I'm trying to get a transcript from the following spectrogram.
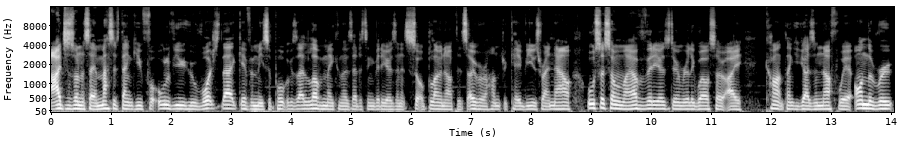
I just want to say a massive thank you for all of you who've watched that, given me support because I love making those editing videos and it's sort of blown up. It's over 100k views right now. Also, some of my other videos doing really well, so I can't thank you guys enough. We're on the route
